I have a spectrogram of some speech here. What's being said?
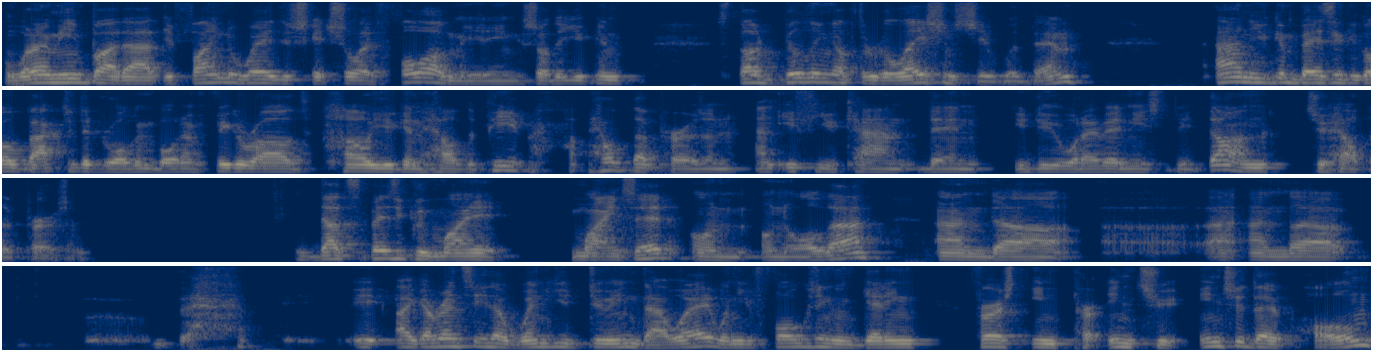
And what I mean by that, you find a way to schedule a follow-up meeting so that you can start building up the relationship with them and you can basically go back to the drawing board and figure out how you can help the people help that person. And if you can then you do whatever needs to be done to help the person. That's basically my mindset on on all that. And uh, uh and uh i guarantee that when you're doing that way when you're focusing on getting first in per, into into the home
